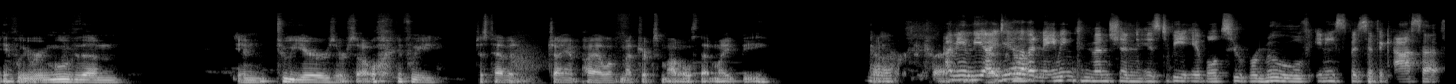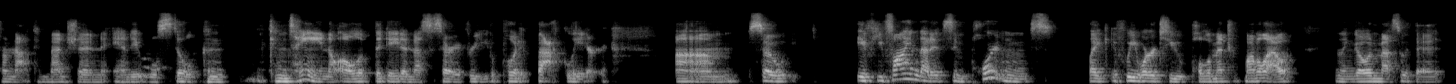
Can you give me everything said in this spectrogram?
if we remove them in two years or so, if we just have a giant pile of metrics models, that might be kind of hard to track. I mean, the idea of a naming convention is to be able to remove any specific asset from that convention and it will still con- contain all of the data necessary for you to put it back later. Um, so if you find that it's important, like if we were to pull a metric model out and then go and mess with it,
